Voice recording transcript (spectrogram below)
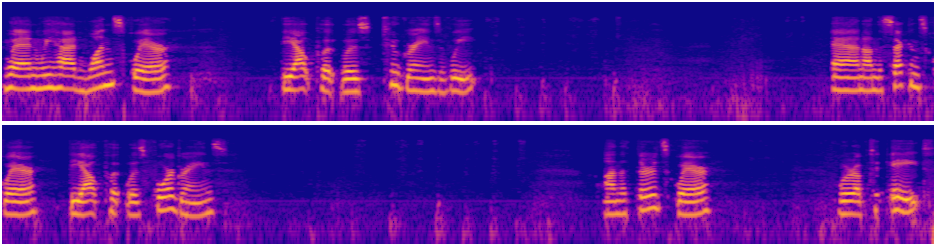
when we had one square, the output was two grains of wheat. And on the second square, the output was four grains. On the third square, we're up to eight.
